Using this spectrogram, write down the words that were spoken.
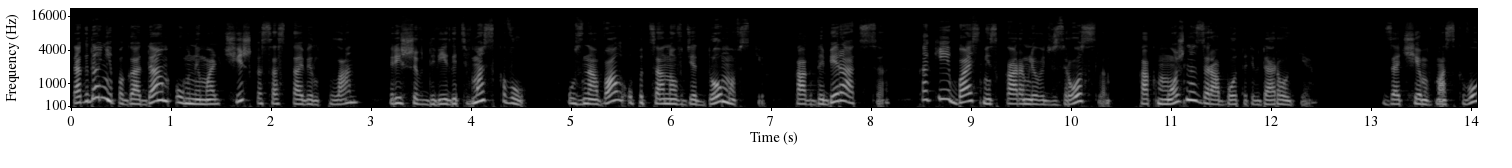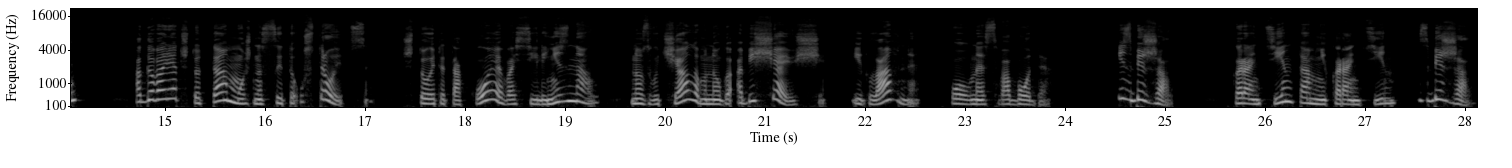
Тогда не по годам умный мальчишка составил план, решив двигать в Москву, узнавал у пацанов детдомовских, как добираться, какие басни скармливать взрослым, как можно заработать в дороге. Зачем в Москву? А говорят, что там можно сыто устроиться. Что это такое, Василий не знал, но звучало многообещающе и, главное, полная свобода. И сбежал. Карантин там не карантин, сбежал.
